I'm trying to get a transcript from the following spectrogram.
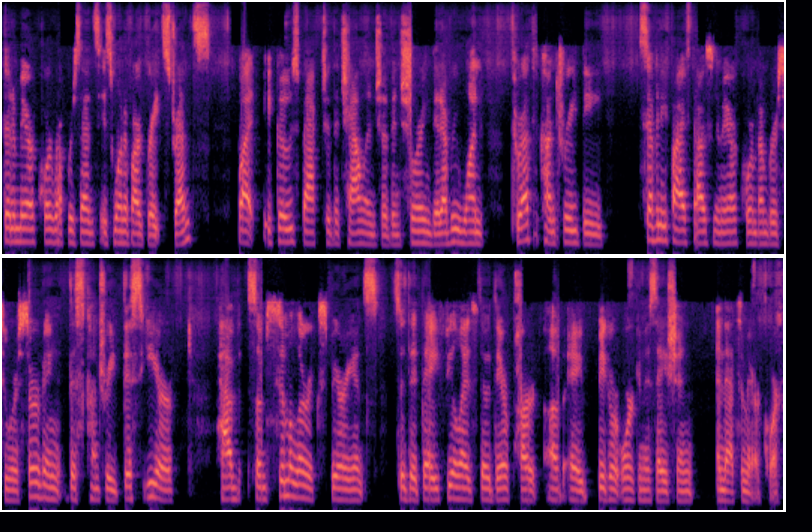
that AmeriCorps represents is one of our great strengths, but it goes back to the challenge of ensuring that everyone throughout the country, the 75,000 AmeriCorps members who are serving this country this year, have some similar experience so that they feel as though they're part of a bigger organization, and that's AmeriCorps.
